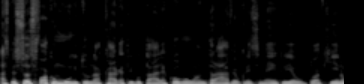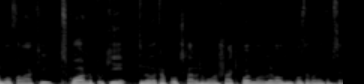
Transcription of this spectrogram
As pessoas focam muito na carga tributária como um entrave ao crescimento, e eu estou aqui, não vou falar que discordo, porque senão daqui a pouco os caras já vão achar que podem levar os impostos a 40%.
